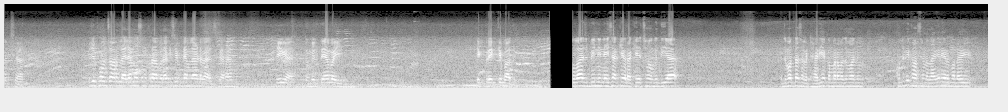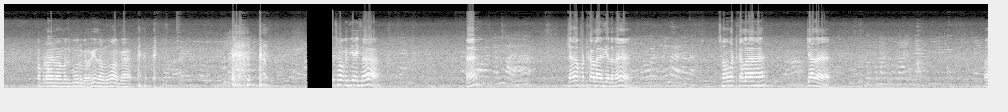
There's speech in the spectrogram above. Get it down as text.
अच्छा। मुझे फ़ोन चार ले लिया मौसम खराब हो रहा है, किसी भी टाइम लाइट एडवांस का है। ठीक है तो मिलते हैं भाई। एक ब्रेक के बाद। आज भी नहीं नहीं सा क्यों रखे छोंक दिया। जमाता ठहरी है, कमरा में जमानू। खुद भी खांसने लग है मन भी कपड़ा लेना मजबूर कर रही है जमू आगा। छोंक दिया ऐसा है? क्या फटका ला दिया तने? छो फटका लाया है? क्या था?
